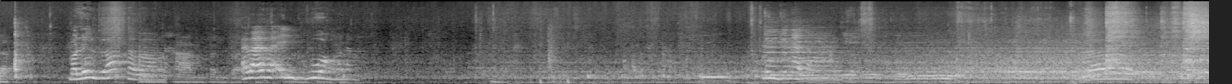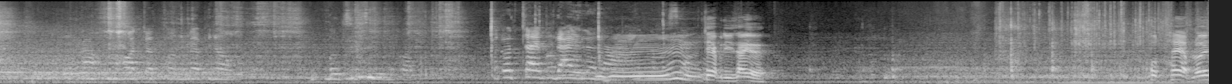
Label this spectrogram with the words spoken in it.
จะบ่เรื่องเยอะแต่ว่ามาทำกันแบบไอ้ไว้ไว้เอ็นบวงมันน่ะดึงจนไหนตาเออเอามาฮอดจัดเพิ่งแล้วพี่น้องเบิกซื่อๆมาก่อนมันอดใจบ่ได้เลยนะแทบดีใช่เออโคตรแทบเลย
